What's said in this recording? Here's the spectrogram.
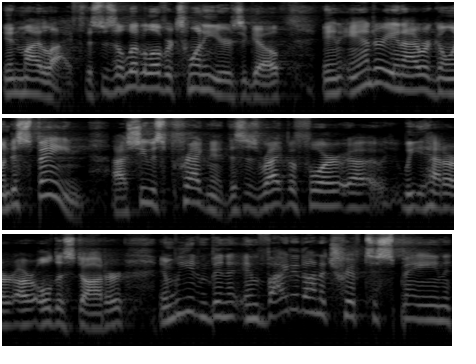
in my life. This was a little over 20 years ago, and Andrea and I were going to Spain. Uh, she was pregnant. This is right before uh, we had our, our, oldest daughter, and we had been invited on a trip to Spain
